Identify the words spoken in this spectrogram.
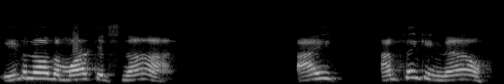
Even though the market's not, I I'm thinking now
